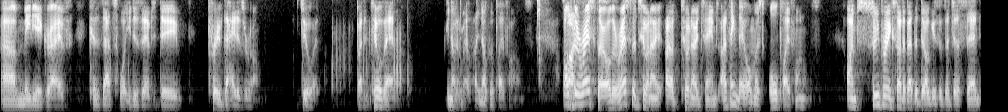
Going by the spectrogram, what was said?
uh, media grave because that's what you deserve to do. Prove the haters wrong. Do it. But until then, you're not going to you're not going to play finals. So- of the rest, though, of the rest of the two and oh, uh, two and oh teams, I think they almost all play finals. I'm super excited about the doggies, as I just said.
